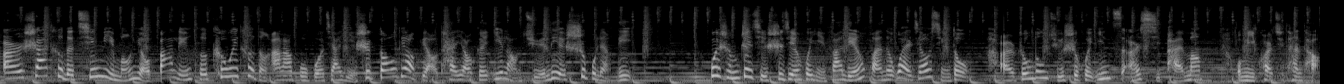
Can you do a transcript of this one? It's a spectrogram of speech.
而沙特的亲密盟友巴林和科威特等阿拉伯国家也是高调表态要跟伊朗决裂，势不两立。为什么这起事件会引发连环的外交行动，而中东局势会因此而洗牌吗？我们一块儿去探讨。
